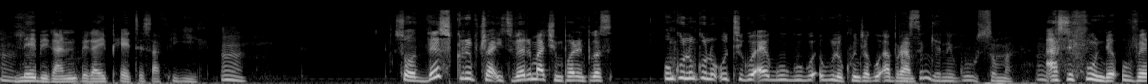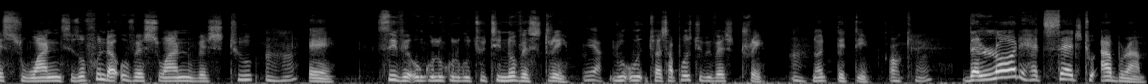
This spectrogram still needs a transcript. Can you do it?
mm. le bekan bekayiphethe safikile mm. so this scripture is very much important because uNkulunkulu uthi kulokhunja kuAbraham asingene kuso ma mm. asifunde uverse 1 sizofunda uverse 1 verse 2 mm -hmm. eh sive uNkulunkulu ukuthi uthi no verse 3 yeah. It was supposed to be verse 3 mm. not 13 okay. The lord had said to abraham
